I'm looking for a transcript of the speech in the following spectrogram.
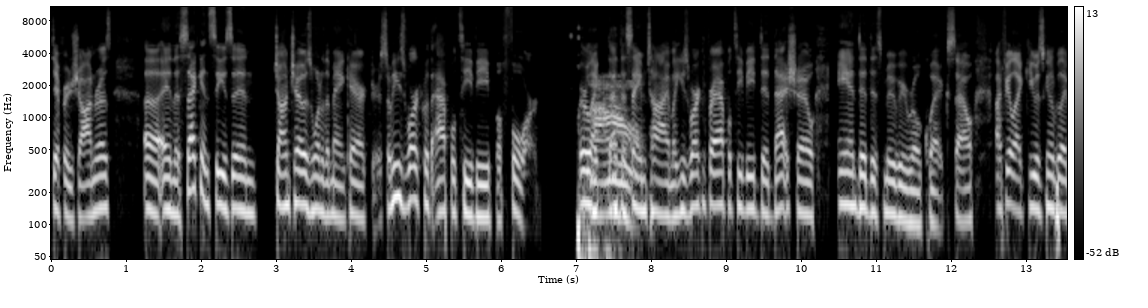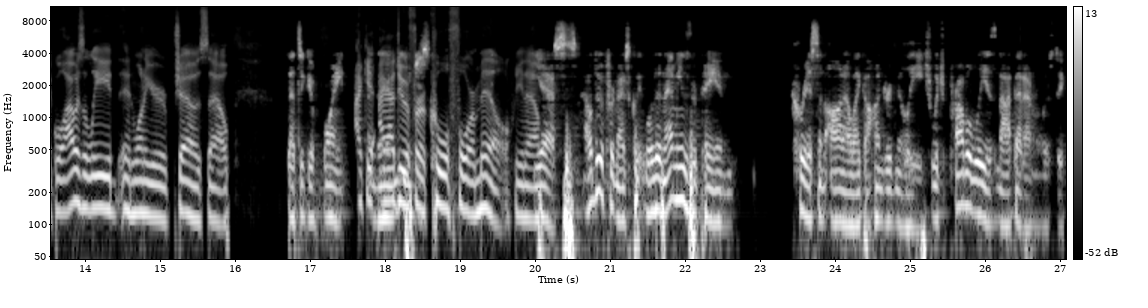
different genres. Uh in the second season john cho is one of the main characters so he's worked with apple tv before or like at the same time like he's working for apple tv did that show and did this movie real quick so i feel like he was gonna be like well i was a lead in one of your shows so That's a good point. i can i gotta do it for just- a cool four mil you know Yes, I'll do it for a nice clip. Well, then that means they're paying Chris and Ana like a hundred mil each, which probably is not that unrealistic.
